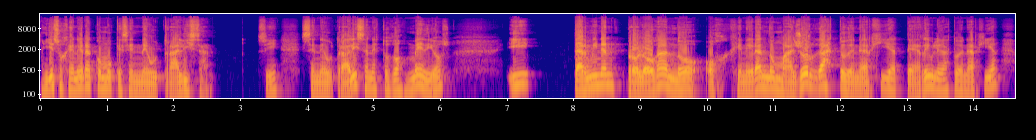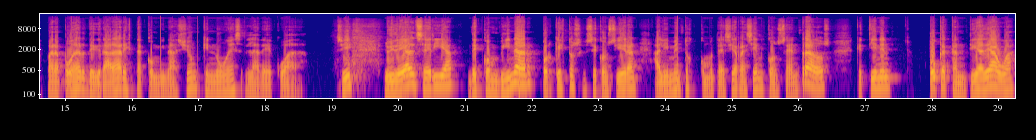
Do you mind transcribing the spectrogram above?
Y eso genera como que se neutralizan. Se neutralizan estos dos medios y terminan prolongando o generando mayor gasto de energía, terrible gasto de energía, para poder degradar esta combinación que no es la adecuada. ¿sí? Lo ideal sería de combinar, porque estos se consideran alimentos, como te decía recién, concentrados, que tienen poca cantidad de agua,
